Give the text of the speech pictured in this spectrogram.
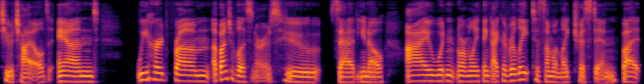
to a child. And we heard from a bunch of listeners who said, you know, I wouldn't normally think I could relate to someone like Tristan, but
